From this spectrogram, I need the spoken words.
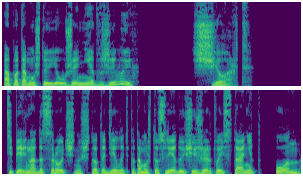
а потому что ее уже нет в живых. Черт! Теперь надо срочно что-то делать, потому что следующей жертвой станет он.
